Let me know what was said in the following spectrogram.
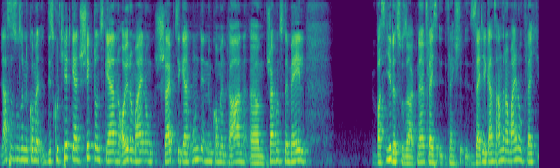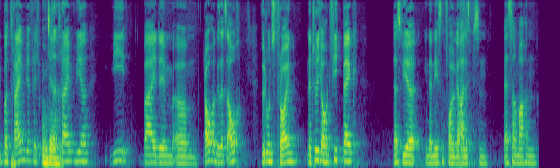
Lasst es uns in den Kommentaren, diskutiert gern, schickt uns gern eure Meinung, schreibt sie gern unten in den Kommentaren, ähm, schreibt uns eine Mail, was ihr dazu sagt. Ne? Vielleicht, vielleicht seid ihr ganz anderer Meinung, vielleicht übertreiben wir, vielleicht untertreiben wir, wie bei dem ähm, Rauchergesetz auch. Würde uns freuen. Natürlich auch ein Feedback, dass wir in der nächsten Folge alles ein bisschen besser machen.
